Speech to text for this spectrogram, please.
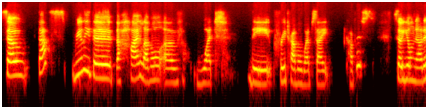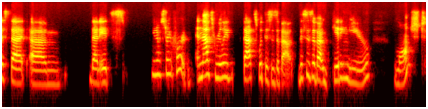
So that's really the, the high level of what the free travel website covers. So you'll notice that um, that it's you know straightforward, and that's really that's what this is about. This is about getting you launched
